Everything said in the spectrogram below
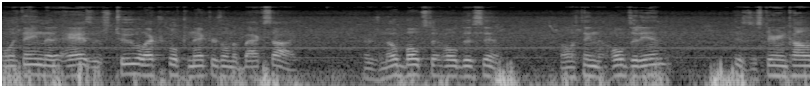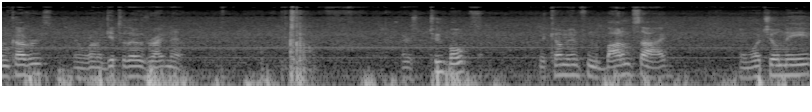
Only thing that it has is two electrical connectors on the back side. There's no bolts that hold this in. The only thing that holds it in is the steering column covers, and we're going to get to those right now. There's two bolts that come in from the bottom side, and what you'll need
